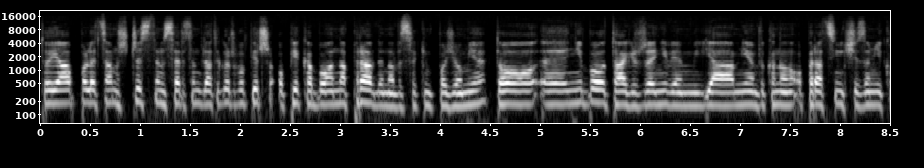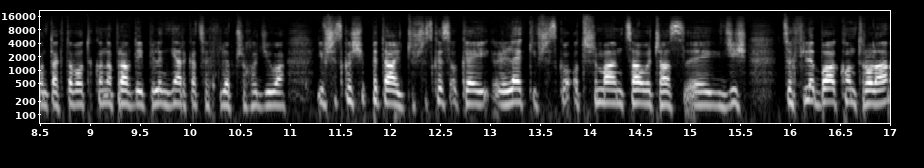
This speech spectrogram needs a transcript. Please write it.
to ja polecam z czystym sercem, dlatego że po pierwsze opieka była naprawdę na wysokim poziomie. To e, nie było tak, że nie wiem, ja miałem wykonaną operację, nikt się ze mnie kontaktował, tylko naprawdę i pielęgniarka co chwilę przychodziła i wszystko się pytali, czy wszystko jest ok, leki, wszystko otrzymałem cały czas, e, gdzieś co chwilę była kontrola.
